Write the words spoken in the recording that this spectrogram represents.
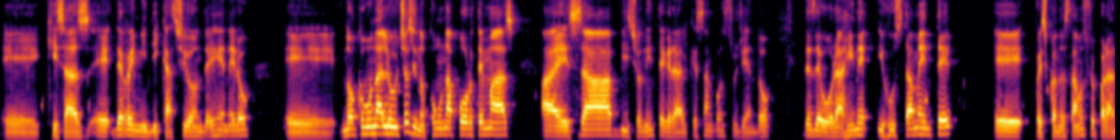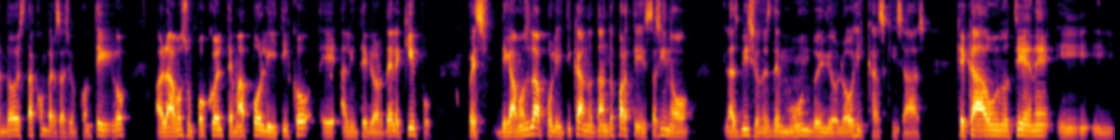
eh, quizás de reivindicación de género, no como una lucha, sino como un aporte más a esa visión integral que están construyendo desde Vorágine. Y justamente, eh, pues cuando estábamos preparando esta conversación contigo, hablábamos un poco del tema político eh, al interior del equipo. Pues digamos la política no tanto partidista, sino las visiones de mundo, ideológicas quizás, que cada uno tiene y,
